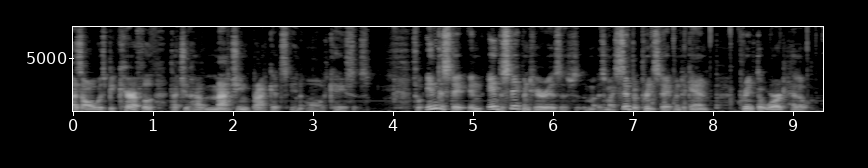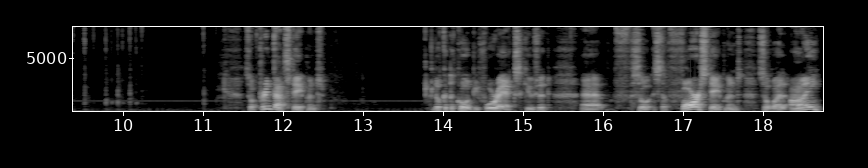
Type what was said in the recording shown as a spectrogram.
As always, be careful that you have matching brackets in all cases. So in the, state, in, in the statement here is, is my simple print statement again, print the word hello. So print that statement, look at the code before I execute it. Uh, so it's the for statement. So while I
